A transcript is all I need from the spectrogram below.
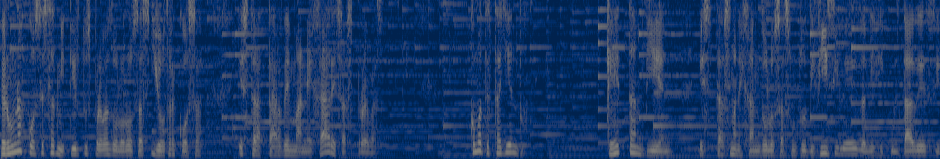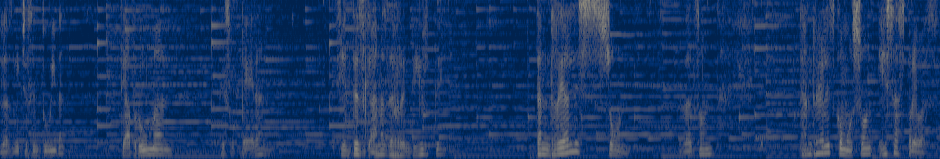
Pero una cosa es admitir tus pruebas dolorosas y otra cosa es tratar de manejar esas pruebas. ¿Cómo te está yendo? ¿Qué tan bien estás manejando los asuntos difíciles, las dificultades y las luchas en tu vida? ¿Te abruman? ¿Te superan? ¿Sientes ganas de rendirte? Tan reales son, ¿verdad? Son tan reales como son esas pruebas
